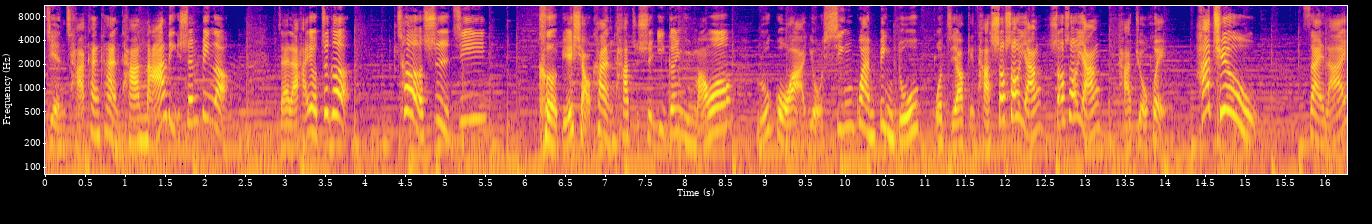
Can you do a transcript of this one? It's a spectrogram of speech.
检查看看他哪里生病了。再来还有这个测试机，可别小看它，只是一根羽毛哦。如果啊有新冠病毒，我只要给它搔搔痒，搔搔痒，它就会哈啾。再来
